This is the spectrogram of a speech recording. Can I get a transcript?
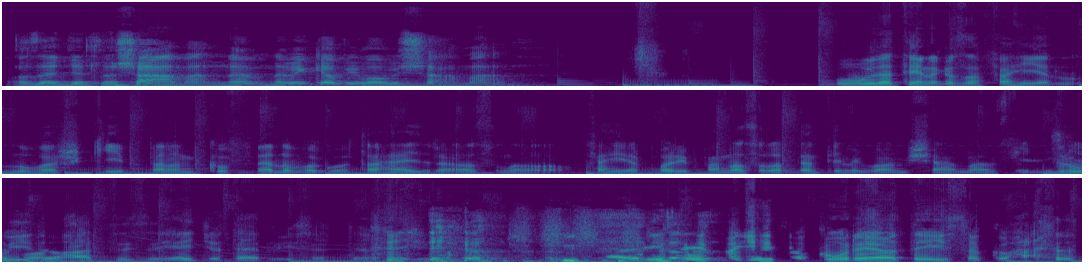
Az egyetlen sámán, nem? Nem inkább valami sámán? Ú, de tényleg az a fehér lovas képpel, amikor fellovagolt a hegyre azon a fehér paripán, az alapján tényleg valami sámán film. Druida, hát ez egy a természettel. Észak meg Észak-Korea, te éjszaka hát.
